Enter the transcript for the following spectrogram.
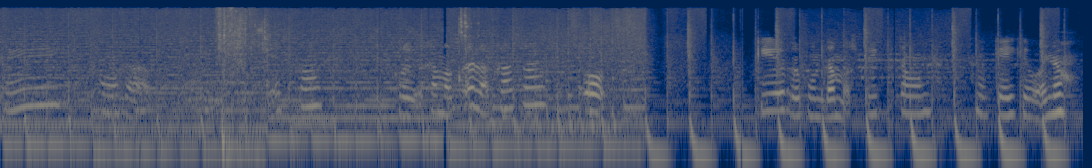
Ok, vamos a esto. Regresamos a la casa. Oh, aquí refundamos Krypton. Ok, qué bueno.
